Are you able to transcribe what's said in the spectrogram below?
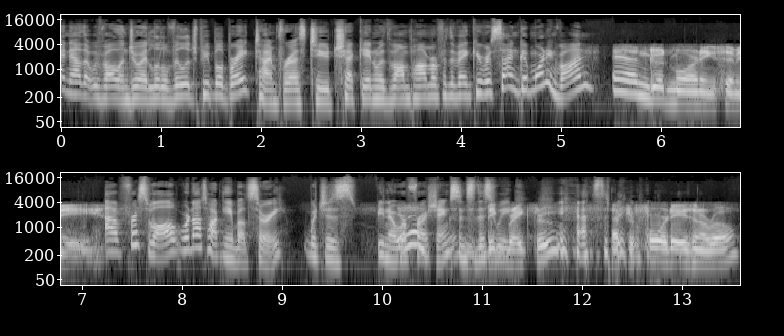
Right now that we've all enjoyed a little Village People break, time for us to check in with Vaughn Palmer from the Vancouver Sun. Good morning, Vaughn. And good morning, Simi. Uh, first of all, we're not talking about Surrey, which is you know Yeah, refreshing since this big week. breakthrough Yes, after big- four days in a row.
